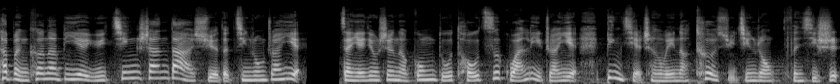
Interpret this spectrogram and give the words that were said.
他本科呢毕业于金山大学的金融专业，在研究生呢攻读投资管理专业，并且成为呢特许金融分析师，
